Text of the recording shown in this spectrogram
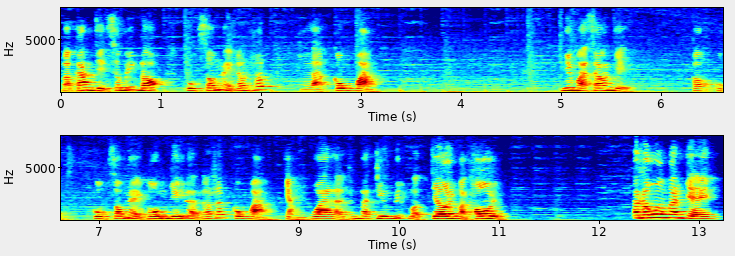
và các anh chị sẽ biết đó, cuộc sống này nó rất là công bằng. Nhưng mà sao anh chị? Còn cuộc cuộc sống này vốn dĩ là nó rất công bằng, chẳng qua là chúng ta chưa biết luật chơi mà thôi. Có đúng không anh chị?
